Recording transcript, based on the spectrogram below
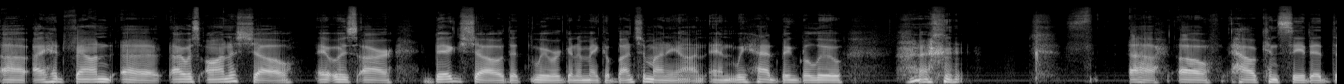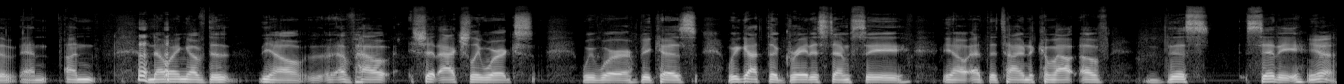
Uh, I had found uh, I was on a show. It was our big show that we were going to make a bunch of money on, and we had Big Baloo. uh, oh, how conceited the and unknowing of the you know of how shit actually works we were because we got the greatest MC you know at the time to come out of this city Yeah.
